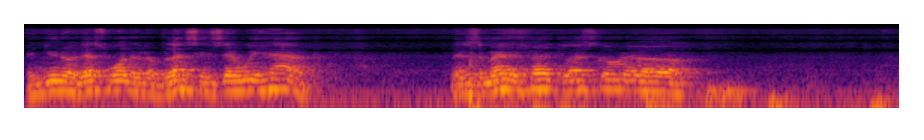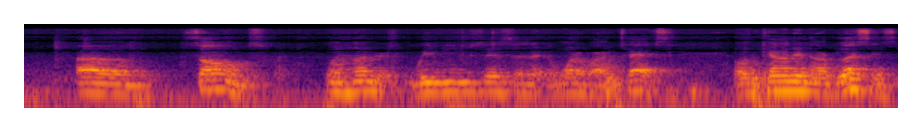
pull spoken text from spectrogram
And you know, that's one of the blessings that we have. As a matter of fact, let's go to uh, um, Psalms 100. We've used this in one of our texts on counting our blessings.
